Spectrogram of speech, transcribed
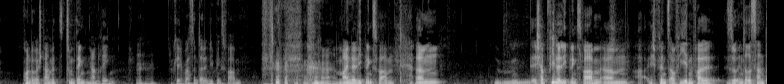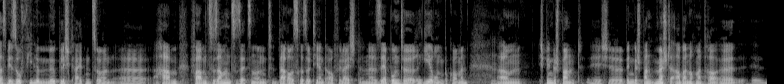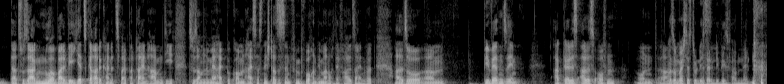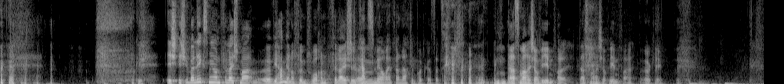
konnte euch damit zum Denken anregen. Mhm. Okay, was sind deine Lieblingsfarben? Meine Lieblingsfarben. Ähm, ich habe viele Lieblingsfarben. Ähm, ich finde es auf jeden Fall so interessant, dass wir so viele Möglichkeiten zu, äh, haben, Farben zusammenzusetzen und daraus resultierend auch vielleicht eine sehr bunte Regierung bekommen. Mhm. Ähm, ich bin gespannt. Ich äh, bin gespannt, möchte aber noch mal äh, dazu sagen, nur weil wir jetzt gerade keine zwei Parteien haben, die zusammen eine Mehrheit bekommen, heißt das nicht, dass es in fünf Wochen immer noch der Fall sein wird. Also ähm, wir werden sehen. Aktuell ist alles offen und. Ähm, also möchtest du nicht deine Lieblingsfarben nennen? okay. Ich, ich überlege es mir und vielleicht mal, äh, wir haben ja noch fünf Wochen, vielleicht. Du kannst ähm, mir auch einfach nach dem Podcast erzählen. das mache ich auf jeden Fall. Das mache ich auf jeden Fall. Okay.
